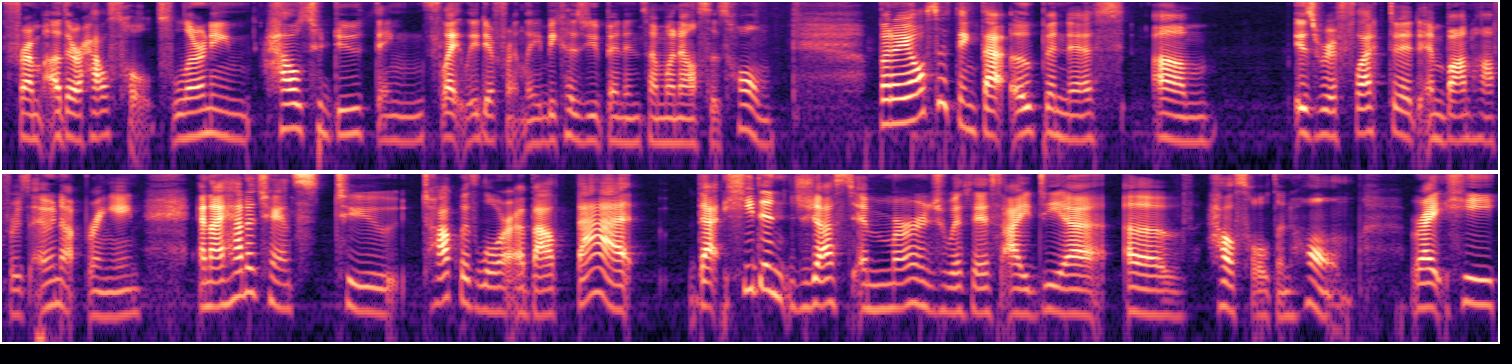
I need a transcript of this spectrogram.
from other households, learning how to do things slightly differently because you've been in someone else's home. But I also think that openness um, is reflected in Bonhoeffer's own upbringing. And I had a chance to talk with Laura about that that he didn't just emerge with this idea of household and home, right? He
